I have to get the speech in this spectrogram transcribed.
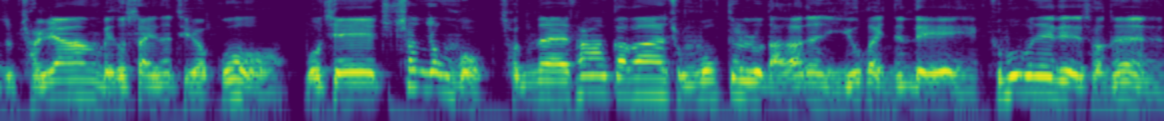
좀 전량 매도 사인을 드렸고 뭐 제 추천 종목 전날 상한가 간 종목들로 나가는 이유가 있는데 그 부분에 대해서는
